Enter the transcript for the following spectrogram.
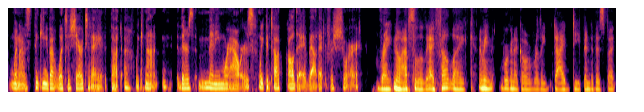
When I was thinking about what to share today, I thought, oh, we cannot, there's many more hours. We could talk all day about it for sure. Right. No, absolutely. I felt like, I mean, we're going to go really dive deep into this, but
